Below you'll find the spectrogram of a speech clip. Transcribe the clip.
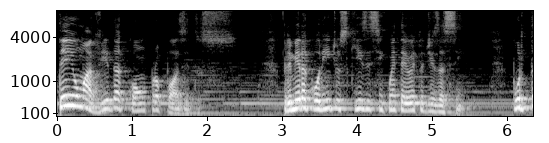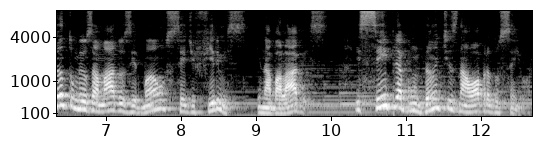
Tenha uma vida com propósitos. 1 Coríntios 15, 58 diz assim: Portanto, meus amados irmãos, sede firmes, inabaláveis e sempre abundantes na obra do Senhor,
